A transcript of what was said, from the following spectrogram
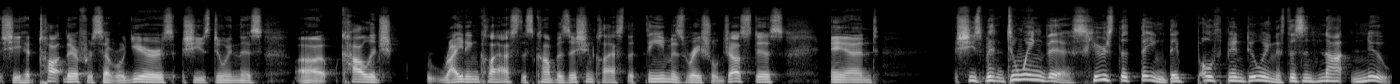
she had taught there for several years. She's doing this uh, college writing class, this composition class. The theme is racial justice. And she's been doing this. Here's the thing they've both been doing this. This is not new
